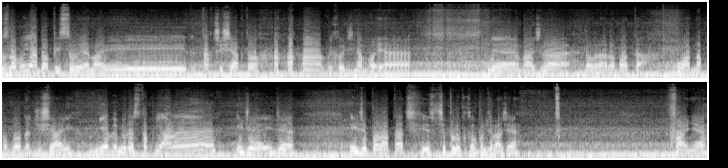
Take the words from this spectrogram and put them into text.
znowu ja dopisuję. No i tak czy siak to wychodzi na moje. Nie ma źle, dobra robota. Ładna pogoda dzisiaj. Nie wiem ile stopni, ale idzie, idzie, idzie polatać. Jest cieplutko w bądź razie. Fajnie.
